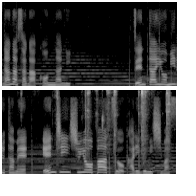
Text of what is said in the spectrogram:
長さがこんなに。全体を見るため、エンジン主要パーツを仮組みします。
